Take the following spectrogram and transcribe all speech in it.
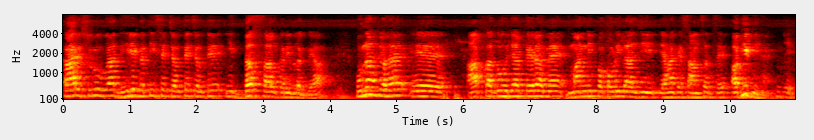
कार्य शुरू हुआ धीरे गति से चलते चलते ये दस साल करीब लग गया। पुनः जो है ये आपका 2013 में माननीय पकौड़ी लाल जी यहाँ के सांसद थे अभी भी हैं।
